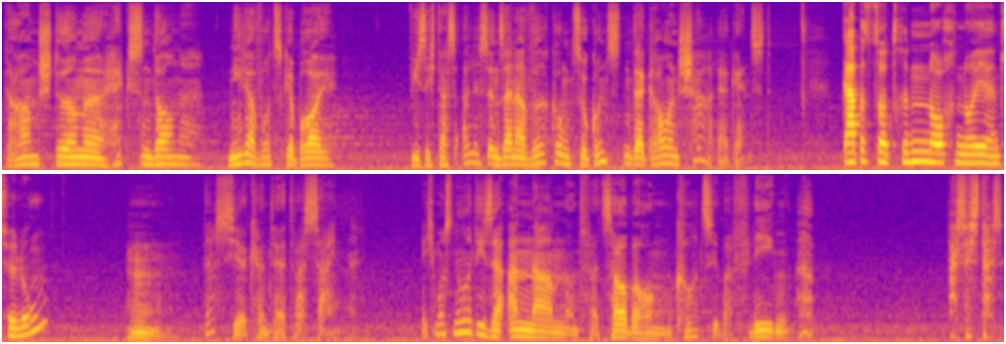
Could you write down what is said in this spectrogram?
Gramstürme, Hexendorne, Niederwurzgebräu. Wie sich das alles in seiner Wirkung zugunsten der grauen Schar ergänzt. Gab es dort drin noch neue Enthüllungen? Das hier könnte etwas sein. Ich muss nur diese Annahmen und Verzauberungen kurz überfliegen. Was ist das?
